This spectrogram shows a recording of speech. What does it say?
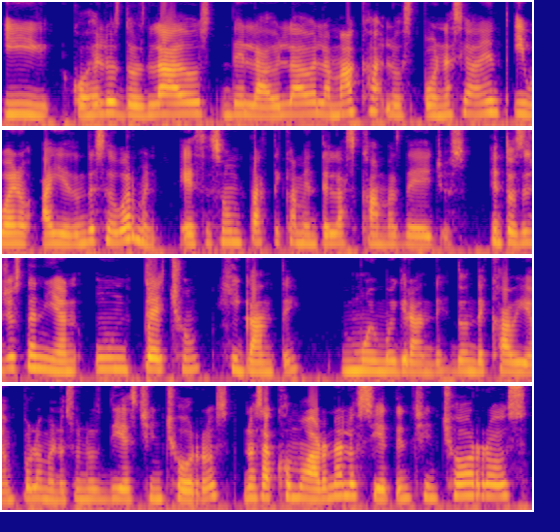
y coge los dos lados del lado y lado de la hamaca, los pone hacia adentro y bueno, ahí es donde se duermen. Esas son prácticamente las camas de ellos. Entonces ellos tenían un techo gigante muy muy grande donde cabían por lo menos unos 10 chinchorros. Nos acomodaron a los 7 en chinchorros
